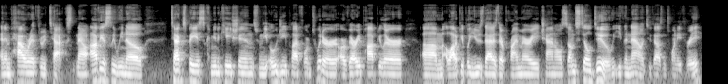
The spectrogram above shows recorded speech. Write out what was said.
and empower it through text. Now, obviously, we know text based communications from the OG platform Twitter are very popular um, a lot of people use that as their primary channel. Some still do, even now in 2023.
